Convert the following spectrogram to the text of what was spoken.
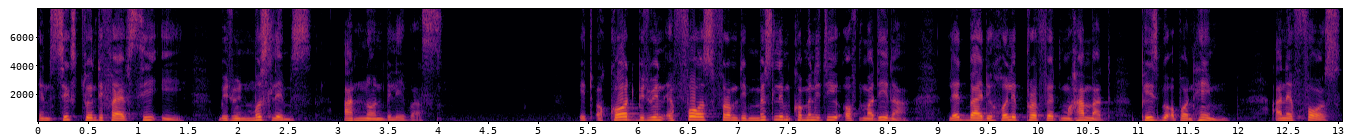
in 625 CE between Muslims and non believers. It occurred between a force from the Muslim community of Medina, led by the Holy Prophet Muhammad, peace be upon him, and a force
